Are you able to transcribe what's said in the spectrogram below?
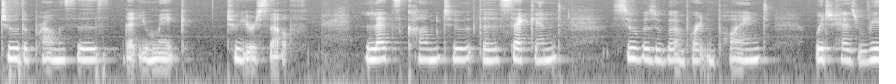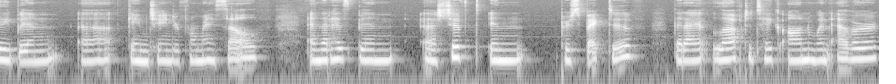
to the promises that you make to yourself. Let's come to the second super, super important point, which has really been a game changer for myself, and that has been a shift in perspective that I love to take on whenever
